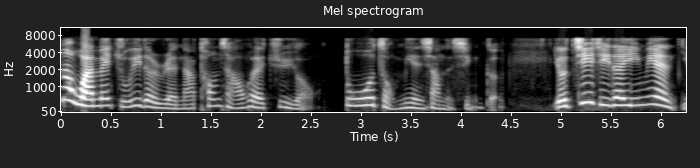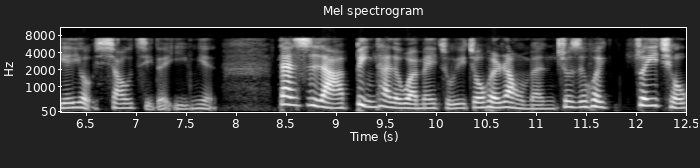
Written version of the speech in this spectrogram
那完美主义的人呢，通常会具有多种面向的性格，有积极的一面，也有消极的一面。但是啊，病态的完美主义就会让我们就是会追求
